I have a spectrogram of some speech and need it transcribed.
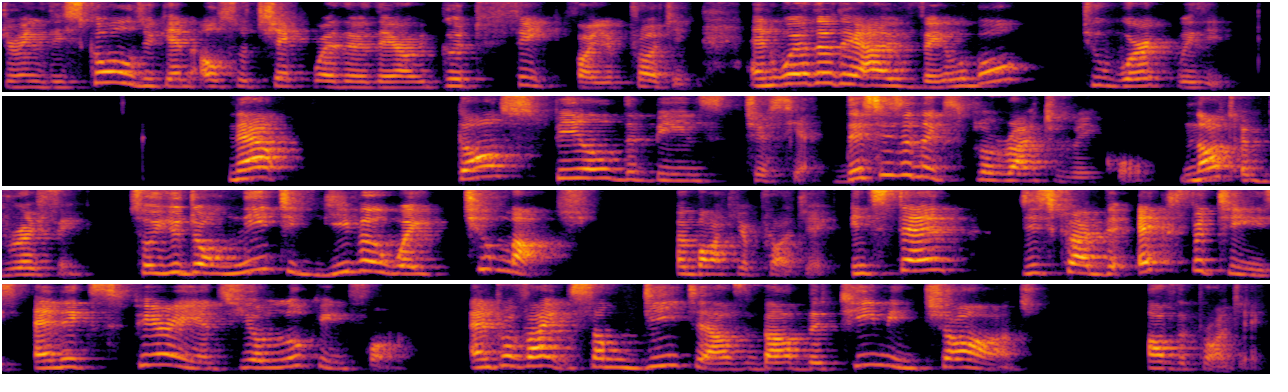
During these calls, you can also check whether they are a good fit for your project and whether they are available to work with you. Now, don't spill the beans just yet. This is an exploratory call, not a briefing. So you don't need to give away too much about your project. Instead, describe the expertise and experience you're looking for and provide some details about the team in charge of the project.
